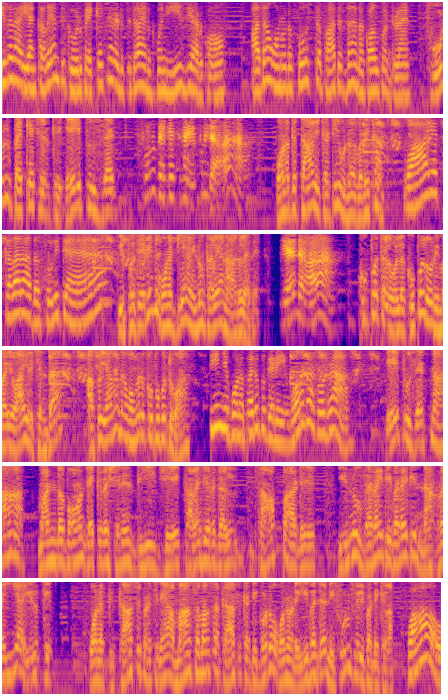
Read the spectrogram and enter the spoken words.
இல்லடா என் கல்யாணத்துக்கு ஒரு பேக்கேஜ் எடுத்துட்டா எனக்கு கொஞ்சம் ஈஸியா இருக்கும். அதான் உன்னோட போஸ்ட பார்த்துட்டு தான் நான் கால் பண்றேன். ஃபுல் பேக்கேஜ் இருக்கு. A to Z. ஃபுல் பேக்கேஜ்னா எப்படிடா? உனக்கு தாலி கட்டி விடுற வரைக்கும். வாய கலராத சொல்லிட்டேன். இப்ப தெரியுது உனக்கு ஏன் இன்னும் கல்யாணம் ஆகலன்னு. ஏடா குப்பத்துல உள்ள குப்பல் ஒரு மாதிரி வாய் வச்சிருந்தா அப்ப எவன் உங்களுக்கு குப்பை கொட்டுவான் தீஞ்சு போன பருப்பு கறி உனதா சொல்றான் ஏ டு செட்னா மண்டபம் டெக்கரேஷன் டிஜே கலைஞர்கள் சாப்பாடு இன்னும் வெரைட்டி வெரைட்டி நிறைய இருக்கு. உனக்கு காசு பிரச்சனையா மாசம் மாசம் காசு கட்டி கூட உன்னோட ஈவெண்ட்டை நீ ஃபுல்ஃபில் பண்ணிக்கலாம். வாவ்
